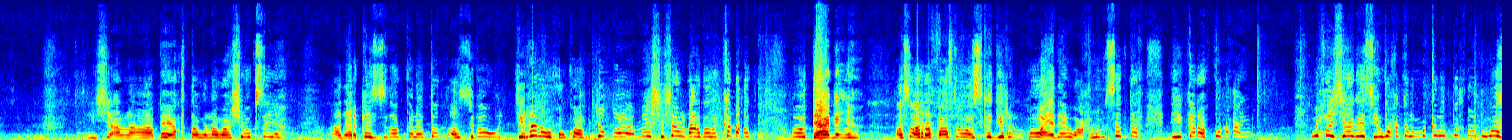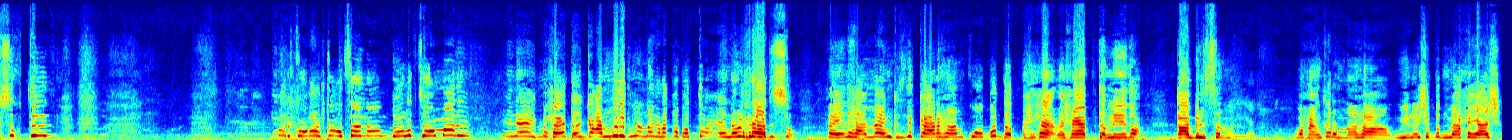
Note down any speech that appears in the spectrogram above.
Insha allah aabbahay xataa walaa waa shoogsaya adeerkay sidoo kaleeto asigoo jirana wuxuu ku afjoqoyaa meesha shal dhacdada ka dhacda oo taagan yahay asoo rafaas oo iska jiran hooyaday waa xanuunsanta dhiigkaraa ku dhacaya waxay sheegaysa wax kale ma kala taqaano waa sugteedi marka waxaan ka codsanaa dowladda soomaaliya inay maxay tahay gacan mudugna nagala qabato ee nala raadiso hay-adaha ammaanka si gaar ahaan kuwa badda xeebta liido qaabilsan waxaan ka rabnaa haa wiilasha badmaaxayaasha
